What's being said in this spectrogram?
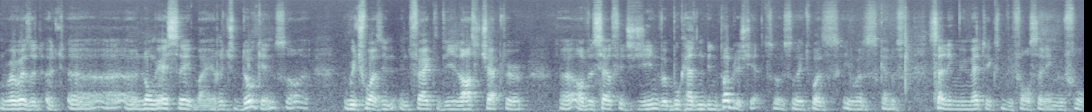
there was a, a, a, long essay by Richard Dawkins, uh, which was in, in, fact the last chapter uh, of the selfish gene. The book hadn't been published yet, so so it was he was kind of selling memetics before selling the full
